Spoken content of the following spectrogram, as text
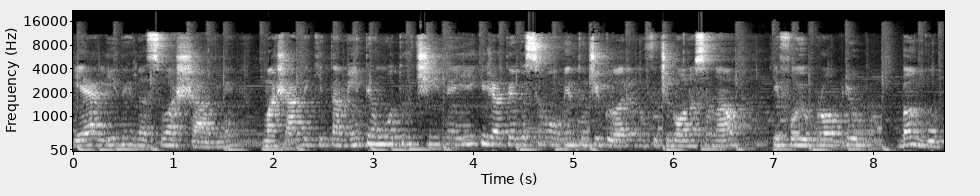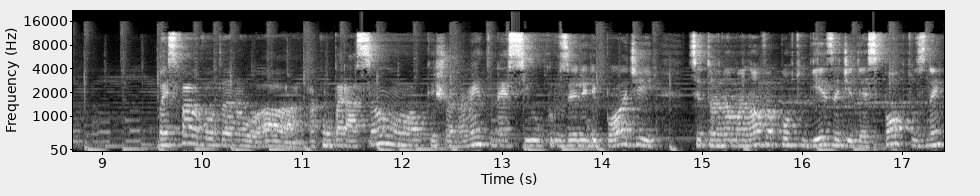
e é a líder da sua chave, né? Uma chave que também tem um outro time aí que já teve o seu momento de glória no futebol nacional, que foi o próprio Bangu. Mas fala voltando à, à comparação, ao questionamento, né? Se o Cruzeiro ele pode se tornar uma nova portuguesa de desportos, né?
